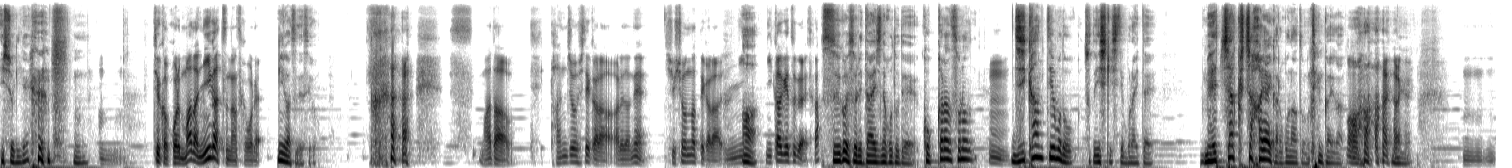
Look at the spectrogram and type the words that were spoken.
一緒にね。うん。うん。っていうか、これまだ2月なんですか、これ。2月ですよ。まだ誕生してから、あれだね、首相になってから 2, あ2ヶ月ぐらいですか？すごいそれ大事なことで、こっからそのうん。時間っていうものをちょっと意識してもらいたい。めちゃくちゃ早いから、この後の展開が。あはいはいはい。うん。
